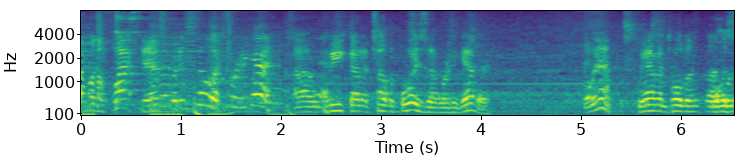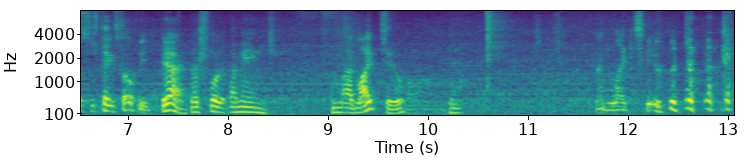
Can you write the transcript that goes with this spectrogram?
Up with a flat disc, but it still looks pretty good. Uh, we got to tell the boys that we're together. Oh yeah. We haven't told us. Well, let's just take a selfie. yeah, that's what I mean. I'd like to. I'd like to.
